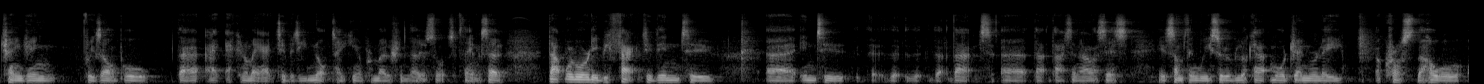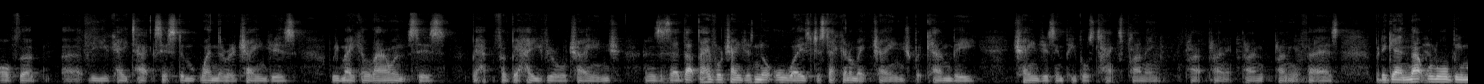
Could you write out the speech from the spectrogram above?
changing, for example, their e-, economic activity, not taking a promotion, those sorts of things. So that will already be factored into uh, into the, the, the, that, uh, that, that analysis. It's something we sort of look at more generally across the whole of the, uh, the UK tax system when there are changes. We make allowances for behavioural change. And as I said, that behavioural change is not always just economic change, but can be changes in people's tax planning, planning, plan planning affairs. But again, that yeah. will all be,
